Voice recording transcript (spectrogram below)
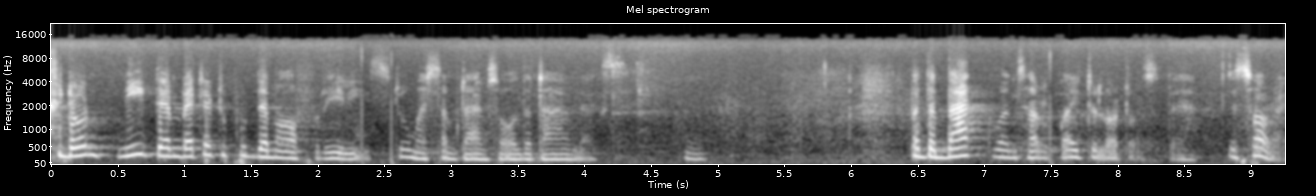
If you don't need them, better to put them off. Really, it's too much sometimes. All the time, hmm. But the back ones are quite a lot also there. It's all right.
